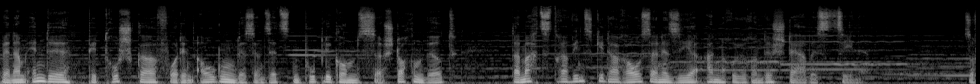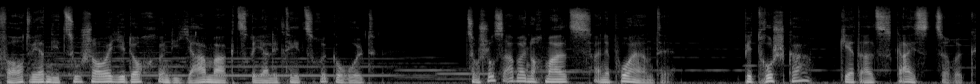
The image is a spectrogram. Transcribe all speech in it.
Wenn am Ende Petruschka vor den Augen des entsetzten Publikums erstochen wird, dann macht Strawinski daraus eine sehr anrührende Sterbeszene. Sofort werden die Zuschauer jedoch in die Jahrmarktsrealität zurückgeholt. Zum Schluss aber nochmals eine Pointe. Petruschka kehrt als Geist zurück.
